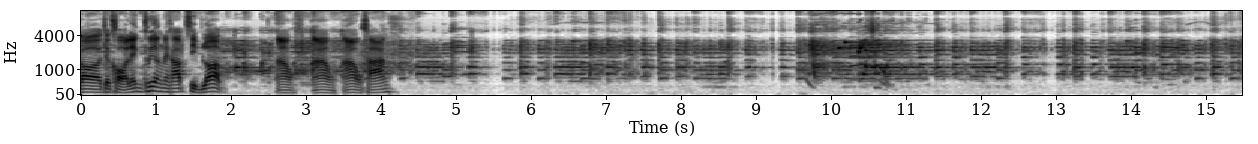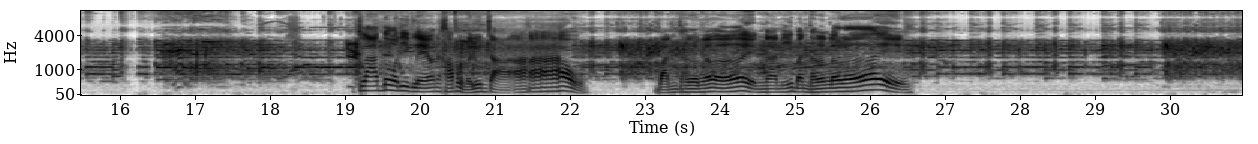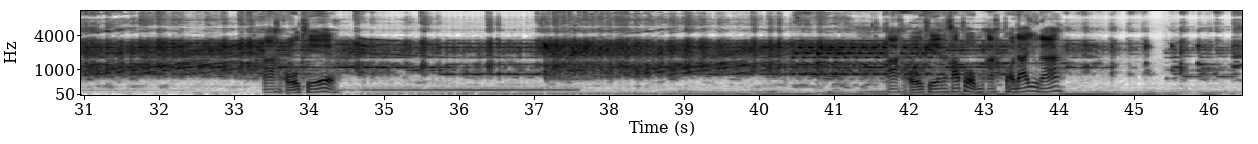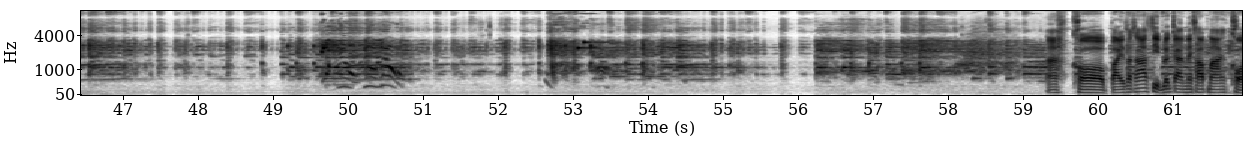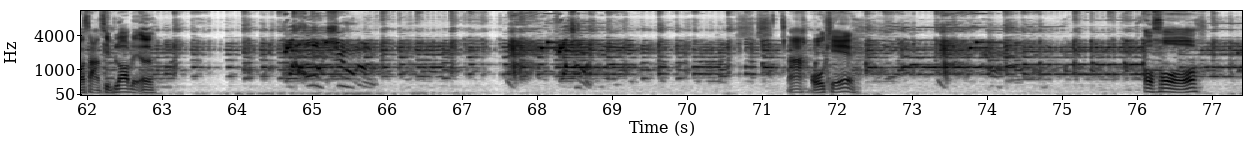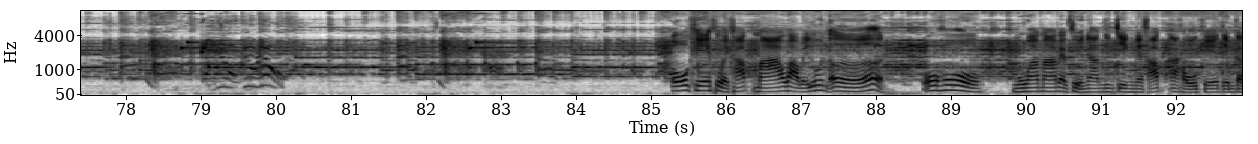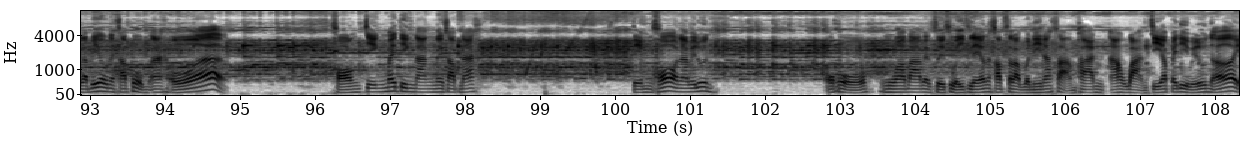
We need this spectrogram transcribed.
ก็จะขอเล่นเครื่องนะครับสิบรอบเอาเอาเอาค้างกลาโดดอีกแล้วนะครับ ผมวัยรุ่นจ๋าอ้าวบันเทิงแล้วเอ้ยงานนี้บันเทิงแล้วเลย อะโอเค อะโอเคนะครับผมอะพอได้อยู่นะอะขอไปสักห้าสิบแล้วกันนะครับ มาขอสามสิบรอบเลยเออ อะ โอเค โอ้โหโอเคสวยครับ มาว่ะวัยรุ่น เออ โอ้โหงัวมาแบบสวยงามจริง ๆ นะครับ อะโอเค เต็มกระเบลนะครับผม อะโอ้ ของจริงไม่ติงนังนะครับนะ เต็มข้อนะวัยรุ่น โอ้โหงัวมาแบบสวยๆอีกแล้วนะครับสำหรับวันนี้นะสามพันเอาหวานเจี๊ยบไปดิวัยรุ่นเอ้ย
